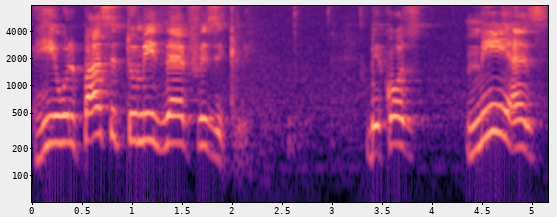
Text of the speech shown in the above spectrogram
he will pass it to me there physically. Because me as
